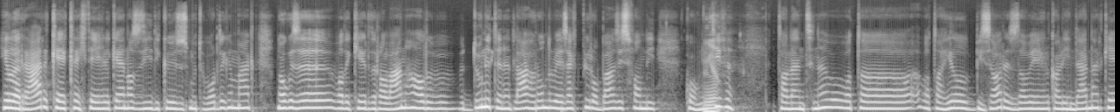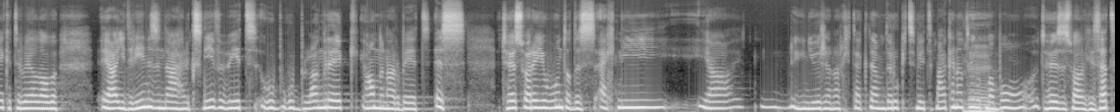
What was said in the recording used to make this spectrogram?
heel rare kijk krijgt eigenlijk en als die, die keuzes moeten worden gemaakt. Nog eens, uh, wat ik eerder al aanhaalde, we, doen het in het lager onderwijs echt puur op basis van die cognitieve talenten. Hè, wat, dat, wat dat heel bizar is, dat we eigenlijk alleen daar naar kijken, terwijl dat we ja, iedereen in zijn dagelijks leven weet hoe, hoe belangrijk handenarbeid is het huis waar je woont, dat is echt niet... Ja, ingenieurs en architecten hebben daar ook iets mee te maken natuurlijk. Maar bon, het huis is wel gezet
